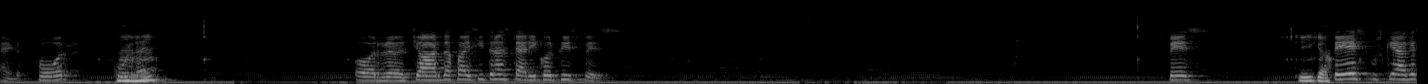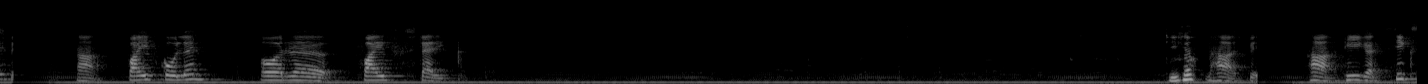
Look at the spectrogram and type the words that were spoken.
and four colon और चार दफ़ा इसी तरह स्टेरिक और फिर स्पेस स्पेस ठीक है। स्पेस उसके आगे स्पेस हाँ फाइव कोलन और फाइव स्टैरिक ठीक है? हाँ स्पेस हाँ ठीक है. सिक्स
